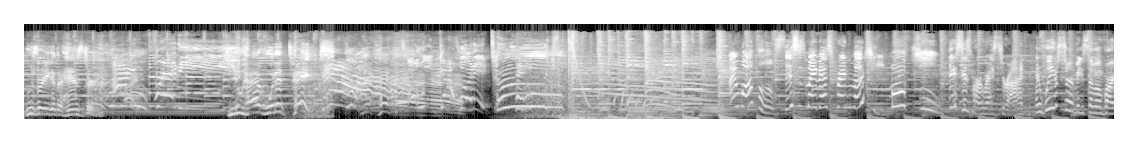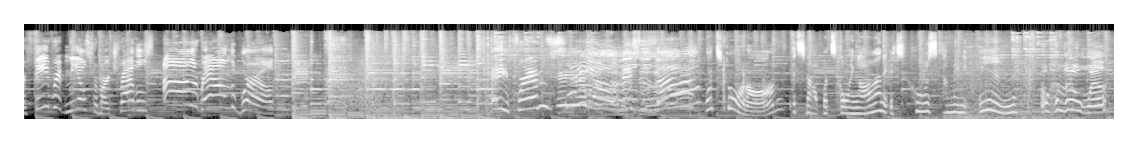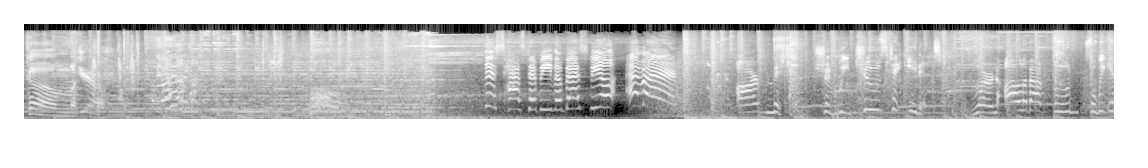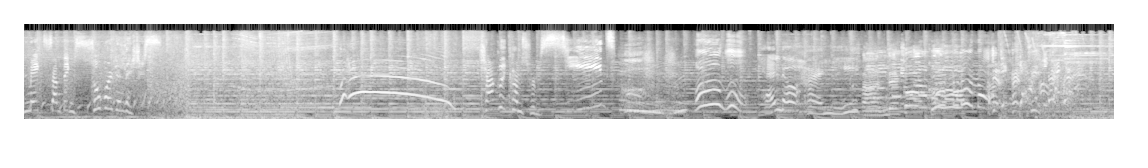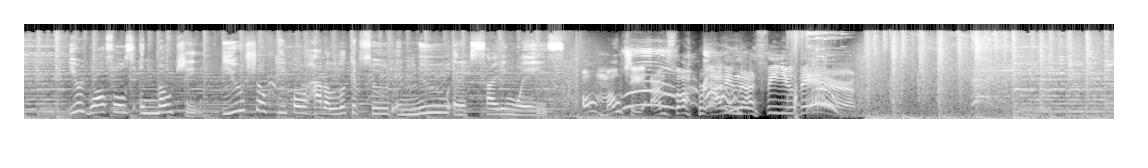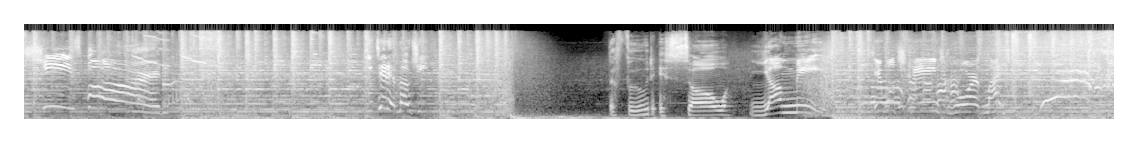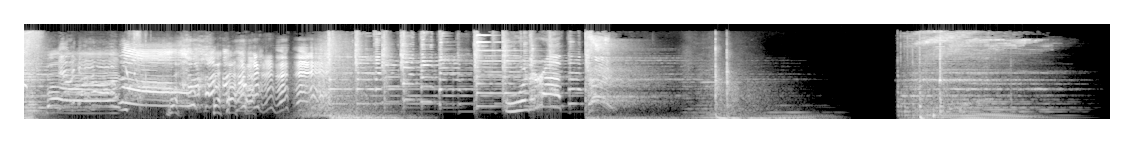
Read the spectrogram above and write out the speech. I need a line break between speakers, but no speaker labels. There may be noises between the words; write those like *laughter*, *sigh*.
Who's ready to get their hands dirty?
I'm ready!
You have what it takes?
Yeah! Oh, we got what it takes! *gasps* I'm Waffles. This is my best friend, Mochi. Mochi. This is our restaurant.
And we're serving some of our favorite meals from our travels all around the world.
Hey, friends.
Hey, Mrs. O.
What's going on?
It's not what's going on, it's who's coming in.
Oh, hello, welcome.
This
mission, should we choose to eat it, learn all about food so we can make something super delicious. Chocolate comes from seeds. *gasps* Hello, honey.
Pan de coco. *laughs*
You're Waffles and Mochi. You show people how to look at food in new and exciting ways.
Oh, Mochi, I'm sorry. I did not oh. see you there.
The food is so yummy. It will change your life.
Bye. *laughs* *laughs*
